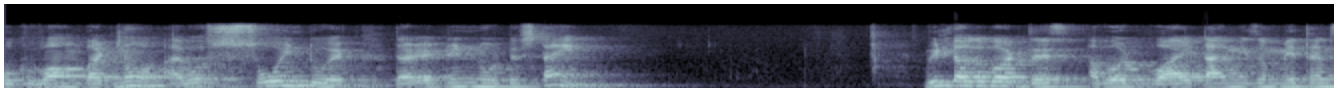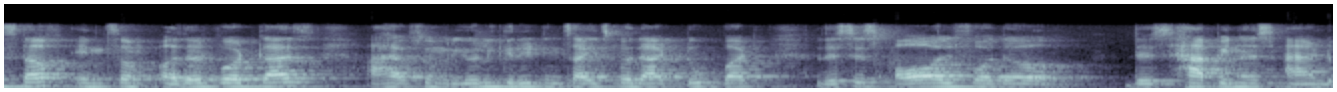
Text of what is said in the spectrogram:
bookworm but no i was so into it that i didn't notice time. We'll talk about this about why time is a myth and stuff in some other podcasts. I have some really great insights for that too but this is all for the this happiness and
